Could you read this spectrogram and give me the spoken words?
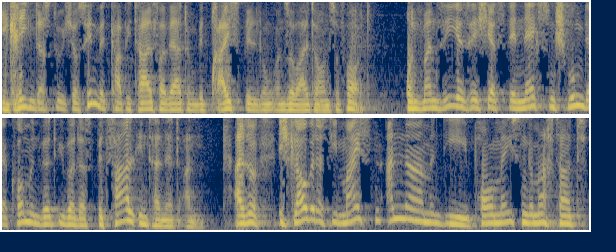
Die kriegen das durchaus hin mit Kapitalverwertung, mit Preisbildung und so weiter und so fort. Und man sehe sich jetzt den nächsten Schwung, der kommen wird, über das Bezahlinternet an. Also ich glaube, dass die meisten Annahmen, die Paul Mason gemacht hat,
